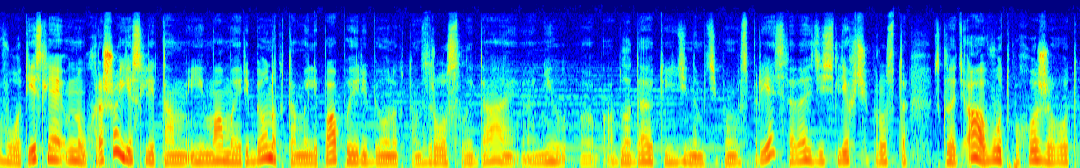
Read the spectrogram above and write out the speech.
Вот, если, ну, хорошо, если там и мама, и ребенок, там, или папа и ребенок, там, взрослый, да, они э, обладают единым типом восприятия, тогда здесь легче просто сказать, а, вот, похоже, вот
